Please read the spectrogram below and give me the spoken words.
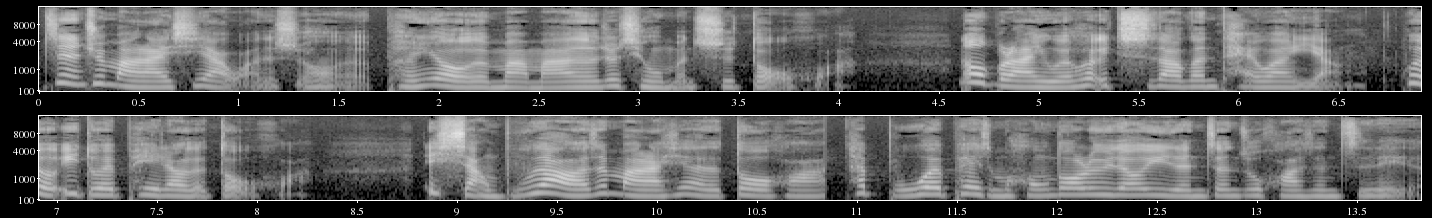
之前去马来西亚玩的时候呢，朋友的妈妈呢就请我们吃豆花。那我本来以为会吃到跟台湾一样，会有一堆配料的豆花，诶，想不到啊，这马来西亚的豆花它不会配什么红豆、绿豆、薏仁、珍珠、花生之类的，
